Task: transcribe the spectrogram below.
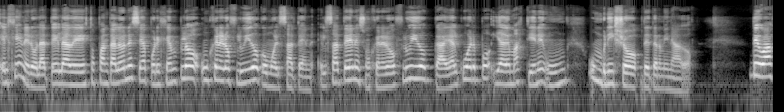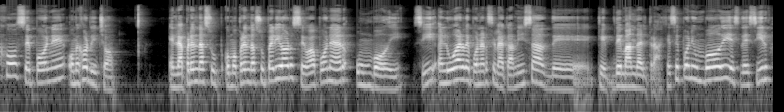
el género, la tela de estos pantalones sea, por ejemplo, un género fluido como el satén. El satén es un género fluido, cae al cuerpo y además tiene un, un brillo determinado. Debajo se pone, o mejor dicho, en la prenda como prenda superior se va a poner un body, ¿sí? En lugar de ponerse la camisa de, que demanda el traje. Se pone un body, es decir,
